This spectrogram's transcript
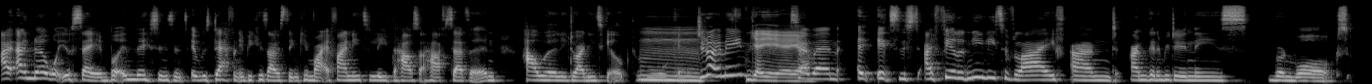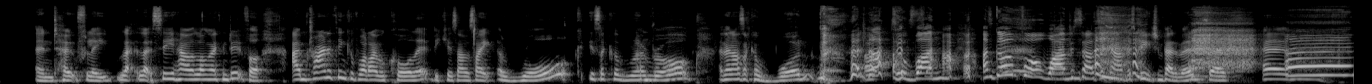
I, I know what you're saying, but in this instance, it was definitely because I was thinking, right, if I need to leave the house at half seven, how early do I need to get up to walk it? Mm. Do you know what I mean? Yeah, yeah, yeah. yeah. So um, it, it's this. I feel a new lease of life, and I'm going to be doing these run walks, and hopefully, let, let's see how long I can do it for. I'm trying to think of what I would call it because I was like, a walk is like a run A walk, and then I was like a one. That a one. sounds- I'm going for a That just sounds like I have a speech impediment. So um, Um,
